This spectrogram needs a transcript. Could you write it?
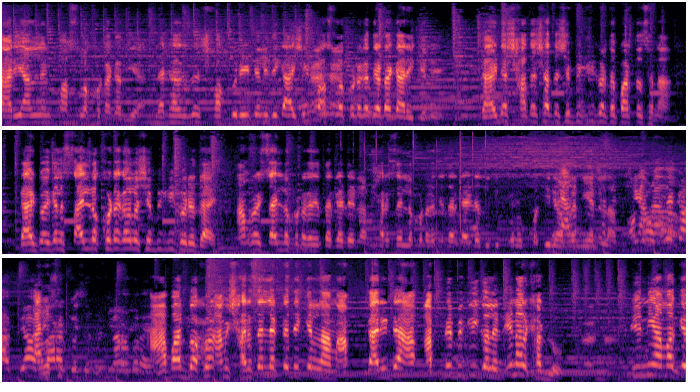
গাড়ি আনলেন পাঁচ লক্ষ টাকা দিয়ে। দেখা যাচ্ছে করে ইটালি থেকে আইসি পাঁচ লক্ষ টাকা দিয়ে একটা গাড়ি কিনে। গাড়িটার সাথে সাথে সে বিক্রি করতে পারতেছে না। গাড়িটা হয়ে গেলে চার লক্ষ টাকা হলো সে বিক্রি করে দেয়। আমরা ওই চার লক্ষ টাকা দিয়ে তার গাড়িটা নিলাম সাড়ে চার লক্ষ টাকা দিয়ে তার গাড়িটা যদি কোনো ক্ষতি না আমরা নিয়ে নিলাম। আবার যখন আমি সাড়ে চার লাখ টাকা দিয়ে কিনলাম গাড়িটা আপনি বিক্রি করলেন এনার খাটলো। তিনি আমাকে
